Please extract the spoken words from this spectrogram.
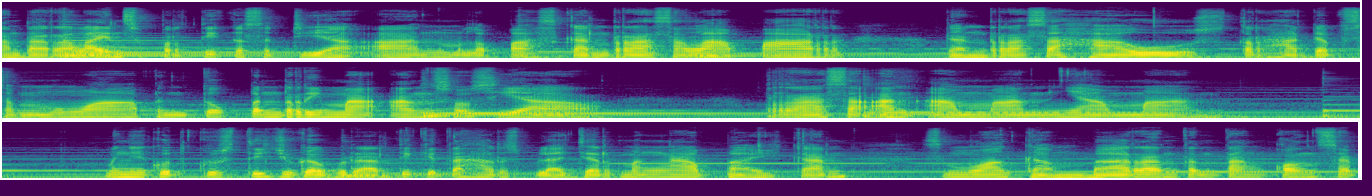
Antara lain seperti kesediaan melepaskan rasa lapar, dan rasa haus terhadap semua bentuk penerimaan sosial, perasaan aman, nyaman. Mengikut Gusti juga berarti kita harus belajar mengabaikan semua gambaran tentang konsep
